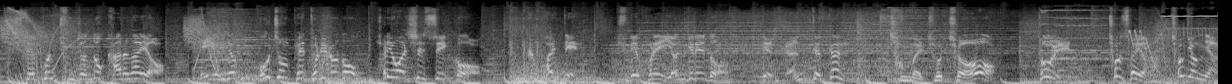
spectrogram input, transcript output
휴대폰 충전도 가능하여 대용량 보조 배터리로도 활용하실 수 있고 급할 땐 휴대폰에 연결해도 뜨끈뜨끈. 정말 좋죠. 둘 초소형 초경량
